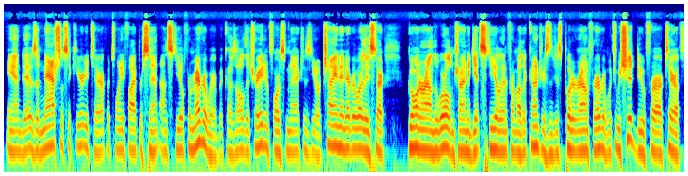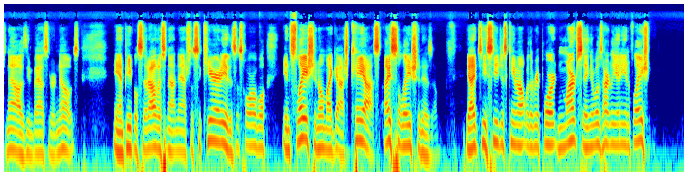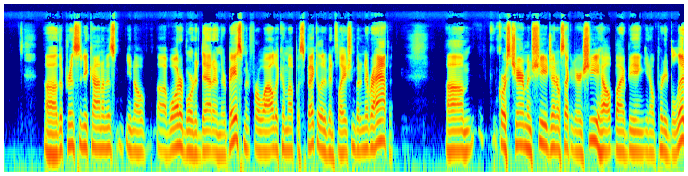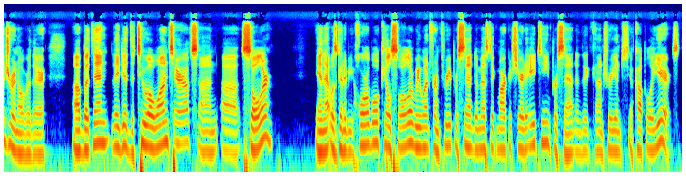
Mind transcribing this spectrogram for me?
and it was a national security tariff of 25% on steel from everywhere because all the trade enforcement actions, you know, China and everywhere, they start going around the world and trying to get steel in from other countries and just put it around for everyone, which we should do for our tariffs now, as the ambassador knows. And people said, oh, that's not national security. This is horrible. Inflation, oh my gosh, chaos, isolationism. The ITC just came out with a report in March saying there was hardly any inflation. Uh, the Princeton economists, you know, uh, waterboarded data in their basement for a while to come up with speculative inflation, but it never happened. Um, of course, Chairman Xi, General Secretary Xi, helped by being, you know, pretty belligerent over there. Uh, but then they did the 201 tariffs on uh, solar, and that was going to be horrible, kill solar. We went from 3% domestic market share to 18% in the country in a couple of years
